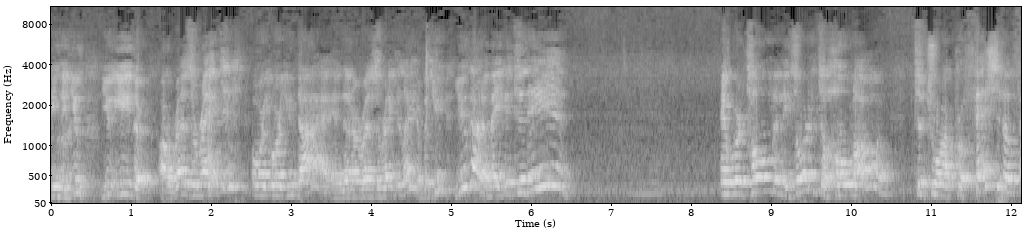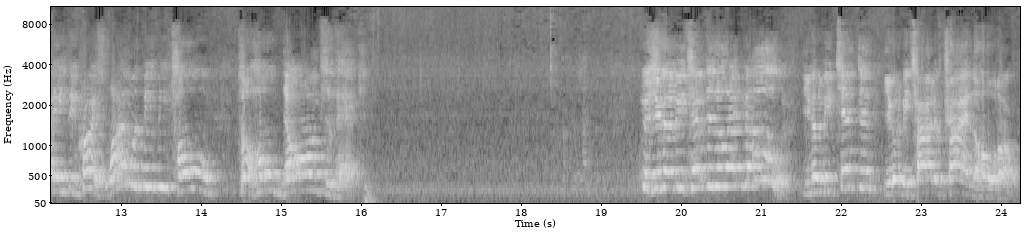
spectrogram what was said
Either you you either are resurrected or, or you die and then are resurrected later. But you you got to make it to the end. And we're told and exhorted to hold on to, to our profession of faith in Christ. Why would we be told to hold on to that? Because you're going to be tempted to let go. You're going to be tempted. You're going to be tired of trying to hold on.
